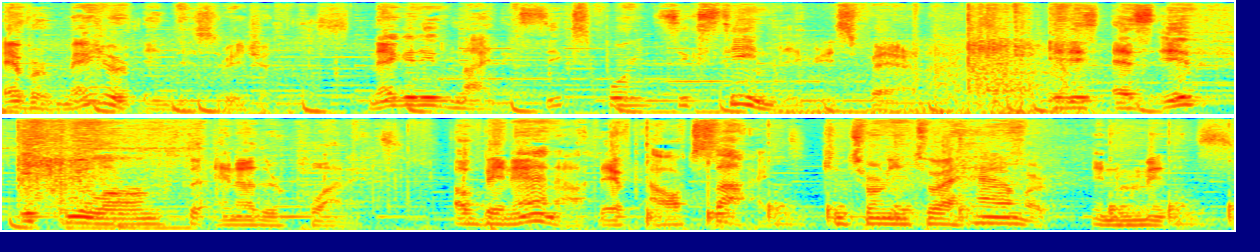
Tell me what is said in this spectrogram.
ever measured in this region is negative 96.16 degrees Fahrenheit. It is as if it belongs to another planet. A banana left outside can turn into a hammer in minutes.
